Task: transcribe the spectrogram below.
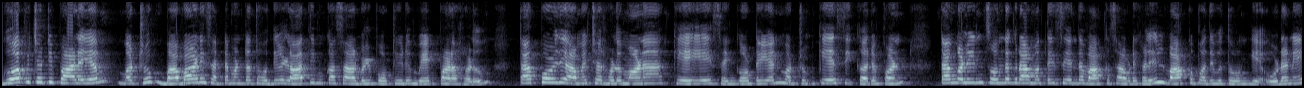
கோபிச்செட்டிப்பாளையம் மற்றும் பவானி சட்டமன்ற தொகுதியில் அதிமுக சார்பில் போட்டியிடும் வேட்பாளர்களும் தற்பொழுதைய அமைச்சர்களுமான கே. ஏ. செங்கோட்டையன் மற்றும் கே. சி. கருப்பன் தங்களின் சொந்த கிராமத்தை சேர்ந்த வாக்குச்சாவடிகளில் வாக்குப்பதிவு துவங்கிய உடனே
